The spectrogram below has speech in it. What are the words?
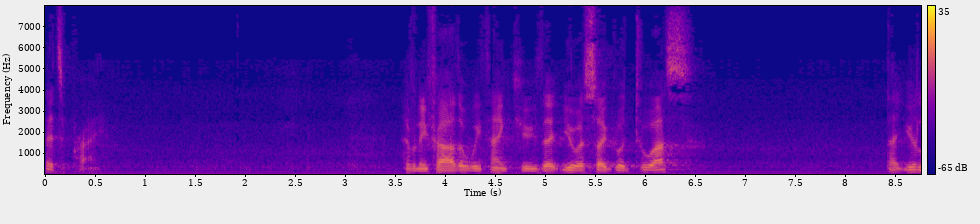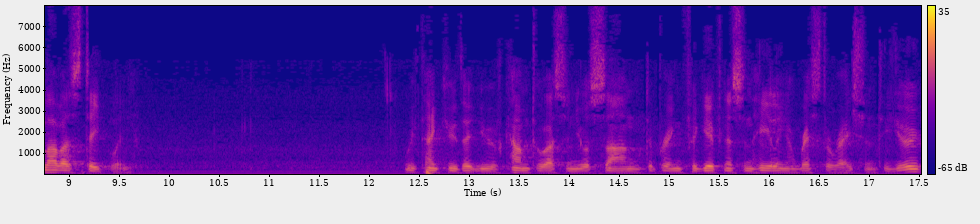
Let's pray. Heavenly Father, we thank you that you are so good to us, that you love us deeply. We thank you that you have come to us in your Son to bring forgiveness and healing and restoration to you.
